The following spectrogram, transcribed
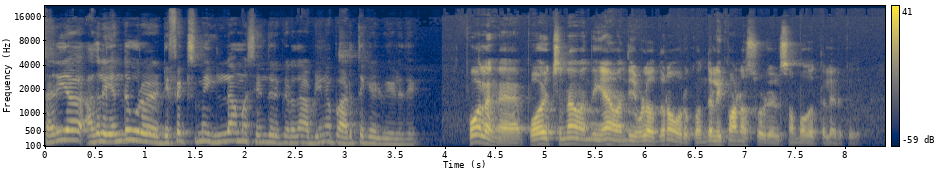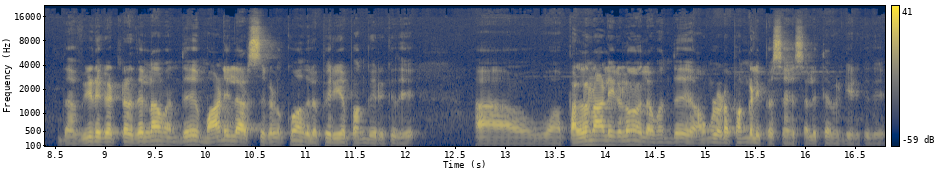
சரியாக அதில் எந்த ஒரு டிஃபெக்ட்ஸுமே இல்லாமல் சேர்ந்திருக்கிறதா அப்படின்னு இப்போ அடுத்த கேள்வி எழுது. போகலங்க போயிடுச்சுன்னா வந்து ஏன் வந்து இவ்வளோ தூரம் ஒரு கொந்தளிப்பான சூழல் சமூகத்தில் இருக்குது? இந்த வீடு கட்டுறதெல்லாம் வந்து மாநில அரசுகளுக்கும் அதில் பெரிய பங்கு இருக்குது. ஆஹ் வ- அதில் வந்து அவங்களோட பங்களிப்பை செ செலுத்த வேண்டியிருக்குது.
